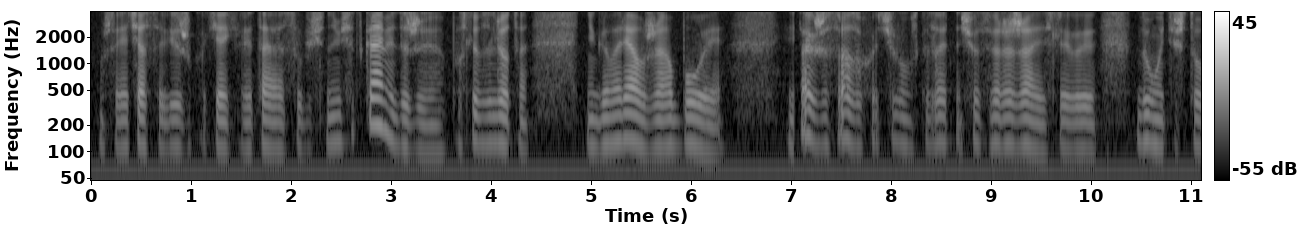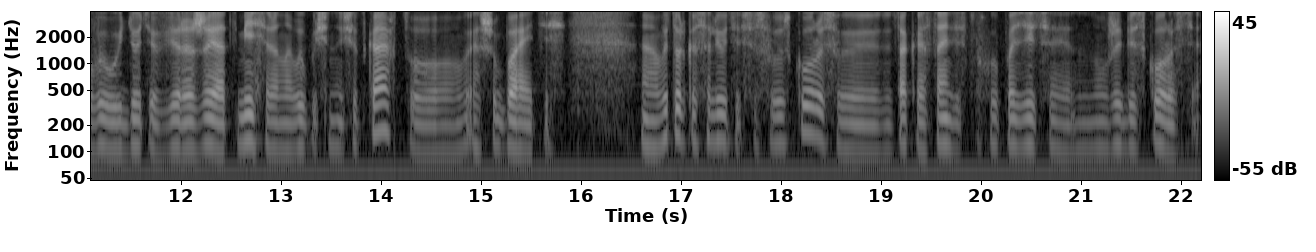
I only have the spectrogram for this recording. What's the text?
Потому что я часто вижу, как яки летают с выпущенными щитками, даже после взлета, не говоря уже о бое. И также сразу хочу вам сказать насчет виража. Если вы думаете, что вы уйдете в вираже от мессера на выпущенных щитках, то вы ошибаетесь. Э, вы только сольете всю свою скорость, вы так и останетесь в плохой позиции, но уже без скорости.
